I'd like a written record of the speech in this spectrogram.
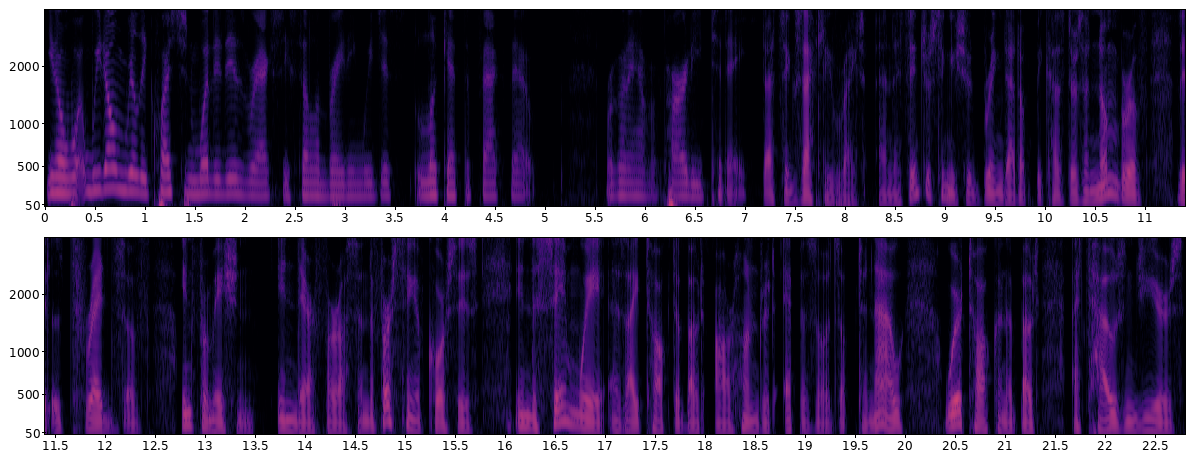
you know, we don't really question what it is we're actually celebrating. We just look at the fact that we're going to have a party today. That's exactly right. And it's interesting you should bring that up because there's a number of little threads of information in there for us. And the first thing, of course, is in the same way as I talked about our 100 episodes up to now, we're talking about a thousand years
